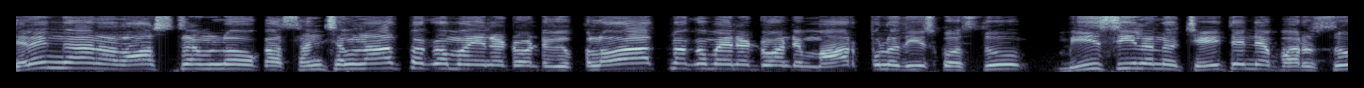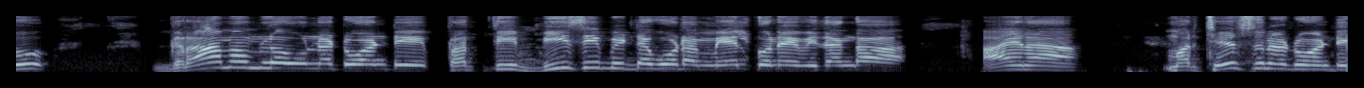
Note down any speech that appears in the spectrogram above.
తెలంగాణ రాష్ట్రంలో ఒక సంచలనాత్మకమైనటువంటి విప్లవాత్మకమైనటువంటి మార్పులు తీసుకొస్తూ బీసీలను చైతన్యపరుస్తూ గ్రామంలో ఉన్నటువంటి ప్రతి బీసీ బిడ్డ కూడా మేల్కొనే విధంగా ఆయన మరి చేస్తున్నటువంటి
